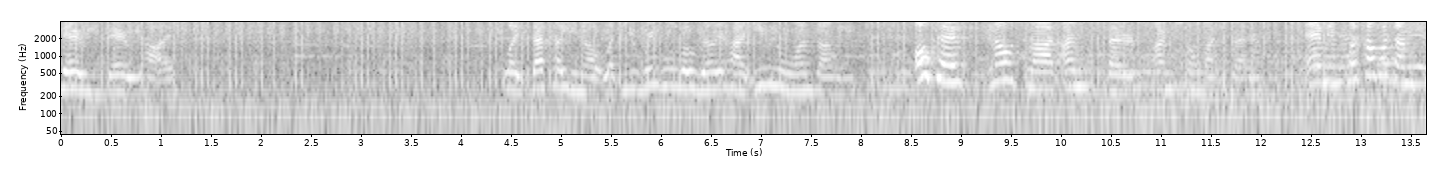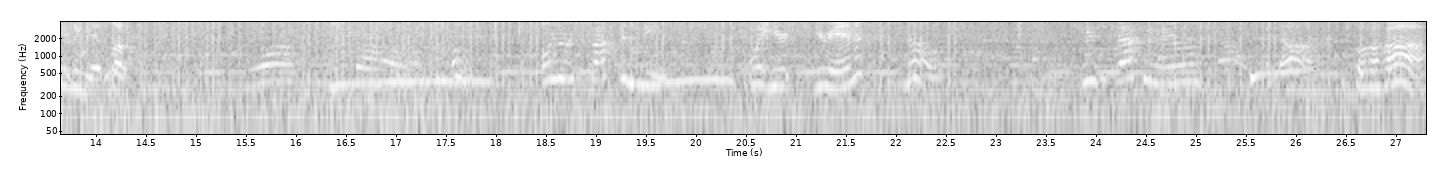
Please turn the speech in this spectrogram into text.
very very high. Like that's how you know. Like your rank will go really high, even in one zombie. Okay, no, it's not. I'm better. I'm so much better. I mean, look how much I'm shooting it. Look. Mm. Oh, oh, you distracted me. Wait, you're you're in? No. You distracted me. I almost died. I lost. Haha.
